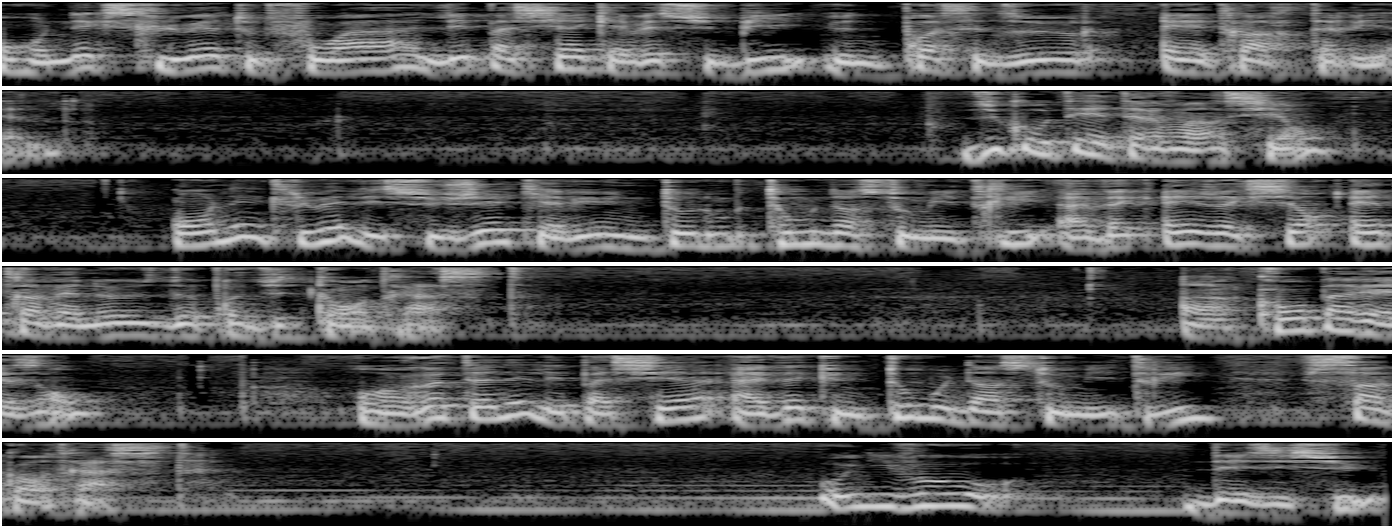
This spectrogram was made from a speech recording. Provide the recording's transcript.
On excluait toutefois les patients qui avaient subi une procédure intra-artérielle. Du côté intervention, on incluait les sujets qui avaient une tomodensitométrie avec injection intraveineuse de produits de contraste. En comparaison, on retenait les patients avec une tomodensitométrie sans contraste. Au niveau des issues,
